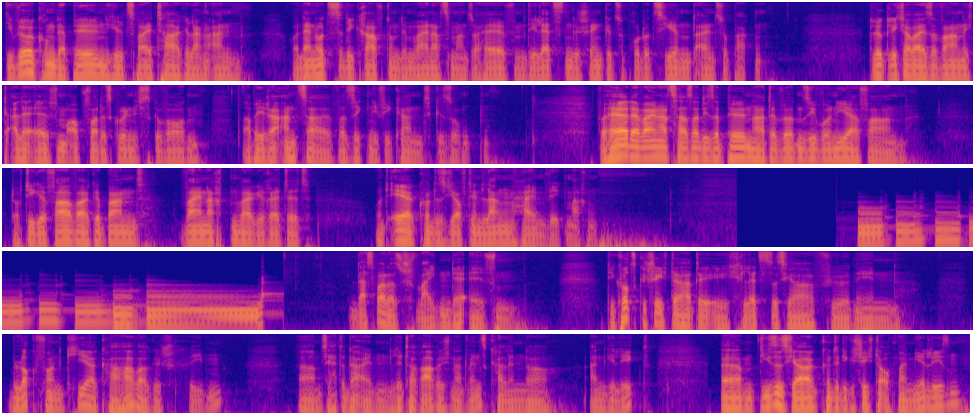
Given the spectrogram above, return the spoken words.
Die Wirkung der Pillen hielt zwei Tage lang an. Und er nutzte die Kraft, um dem Weihnachtsmann zu helfen, die letzten Geschenke zu produzieren und einzupacken. Glücklicherweise waren nicht alle Elfen Opfer des Grinchs geworden aber ihre Anzahl war signifikant gesunken. Woher der Weihnachtshasser diese Pillen hatte, würden sie wohl nie erfahren. Doch die Gefahr war gebannt, Weihnachten war gerettet, und er konnte sich auf den langen Heimweg machen. Das war das Schweigen der Elfen. Die Kurzgeschichte hatte ich letztes Jahr für den Blog von Kia Kahava geschrieben. Ähm, sie hatte da einen literarischen Adventskalender angelegt. Ähm, dieses Jahr könnt ihr die Geschichte auch bei mir lesen.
